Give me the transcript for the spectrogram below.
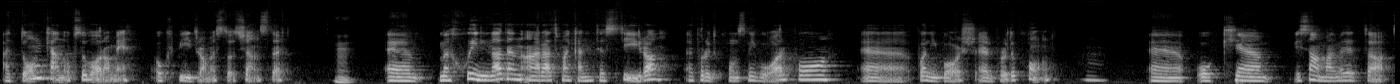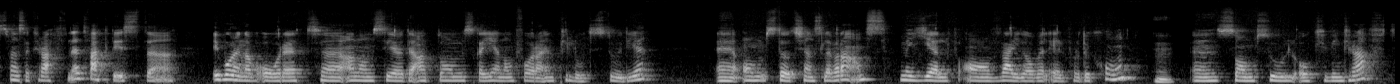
att de kan också vara med och bidra med stödtjänster. Mm. Eh, men skillnaden är att man kan inte styra produktionsnivåer på förnybars elproduktion. Mm. Och i samband med detta, Svenska kraftnät faktiskt i början av året annonserade att de ska genomföra en pilotstudie eh, om stödtjänstleverans med hjälp av variabel elproduktion mm. eh, som sol och vindkraft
